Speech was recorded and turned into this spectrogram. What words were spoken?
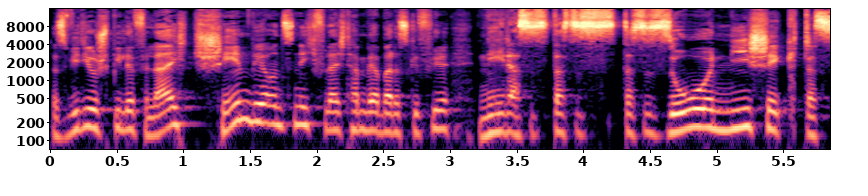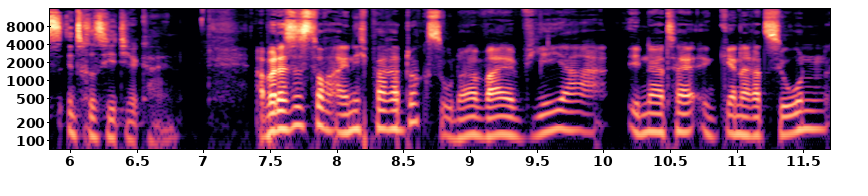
dass Videospiele, vielleicht schämen wir uns nicht, vielleicht haben wir aber das Gefühl, nee, das ist, das ist, das ist so nischig, das interessiert hier keinen. Aber das ist doch eigentlich paradox, oder? Weil wir ja in einer Generation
